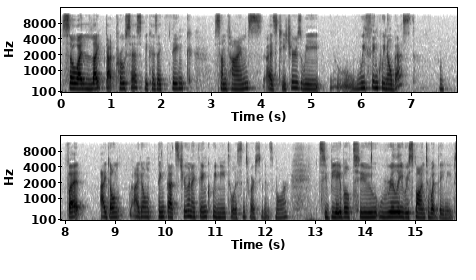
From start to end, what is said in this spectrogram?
so I like that process because I think sometimes as teachers, we, we think we know best, but I don't, I don't think that's true. And I think we need to listen to our students more to be able to really respond to what they need.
